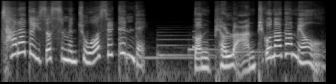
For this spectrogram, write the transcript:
차라도 있었으면 좋았을 텐데. 넌 별로 안 피곤하다며.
